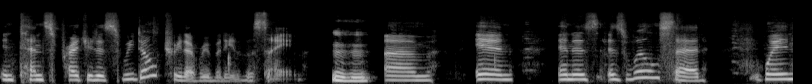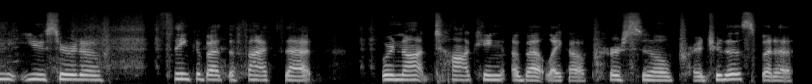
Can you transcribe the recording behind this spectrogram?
intense prejudice we don't treat everybody the same. Hmm um and and as as will said when you sort of think about the fact that we're not talking about like a personal prejudice but a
